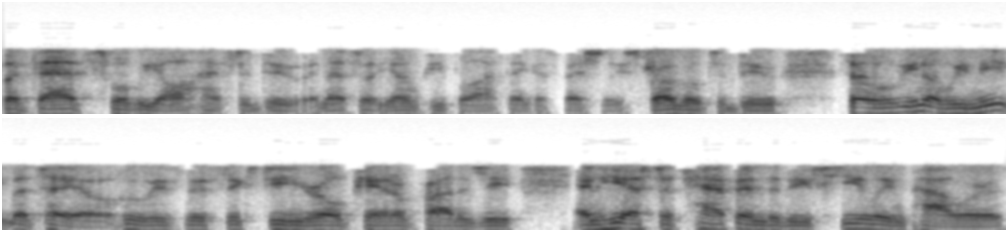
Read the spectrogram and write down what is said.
but that's what we all have to do and that's what young people i think especially struggle to do so you know we meet mateo who is this 16 year old piano prodigy and he has to tap into these healing powers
